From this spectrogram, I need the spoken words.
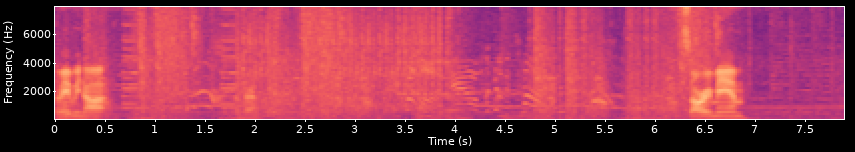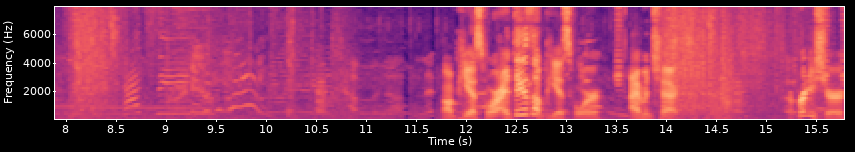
Or maybe not. Okay. Sorry, ma'am. On PS4? I think it's on PS4. I haven't checked. I'm pretty sure.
